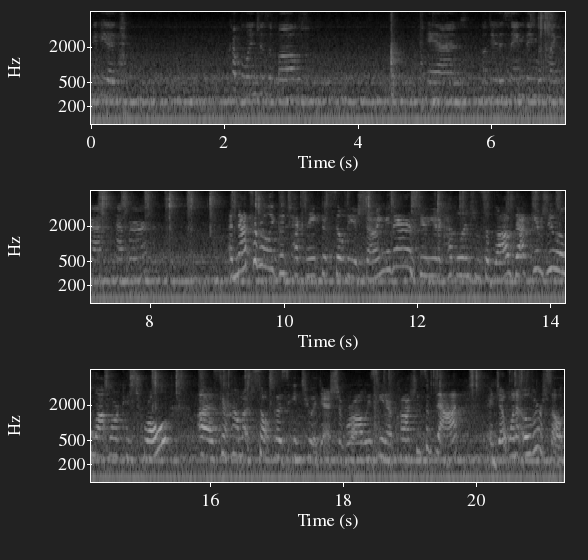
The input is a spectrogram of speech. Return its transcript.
maybe a couple inches above. And I'll do the same thing with my cracked pepper. And that's a really good technique that Sylvia is showing you there, is doing it a couple. That gives you a lot more control as to how much salt goes into a dish. And we're always, you know, cautious of that and don't want to over salt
